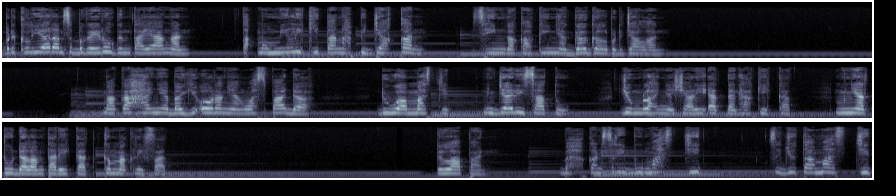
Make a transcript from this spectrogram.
berkeliaran sebagai roh gentayangan, tak memiliki tanah pijakan sehingga kakinya gagal berjalan. Maka hanya bagi orang yang waspada, dua masjid menjadi satu, jumlahnya syariat dan hakikat, menyatu dalam tarikat kemakrifat. Delapan, bahkan seribu masjid, sejuta masjid,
